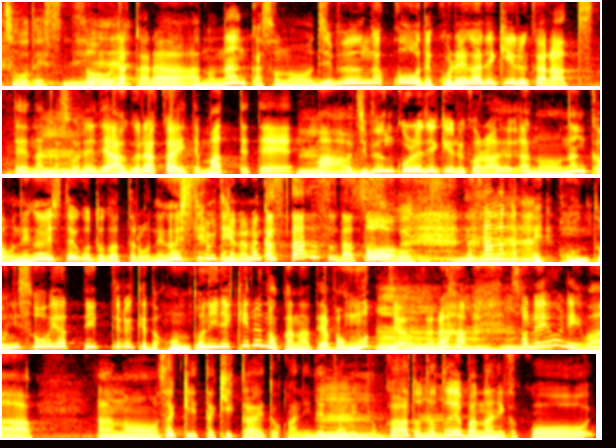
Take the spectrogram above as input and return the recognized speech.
そうですね。そうだからあのなんかその自分がこうでこれができるからっつってなんかそれであぐらかいて待ってて、うん。まあ自分これできるからあのなんかお願いしたいことがあったらお願いしてみたいななんかスタンスだと、そうですね。なかなかえ本当にそうやって言ってるけど本当にできるのかなってやっぱ思っちゃうから、うんうんうんうん。それよりはあのさっき言った機械とかに出たりとか、あと例えば何かこう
